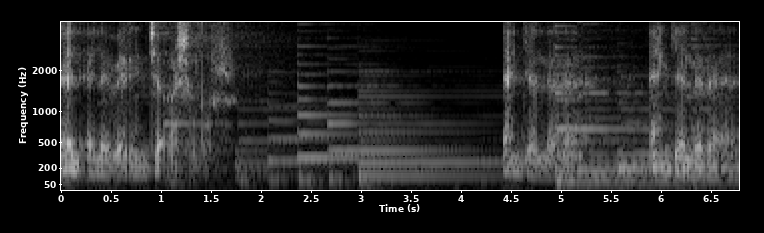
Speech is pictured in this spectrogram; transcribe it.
el ele verince aşılır. Engellere, engellere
